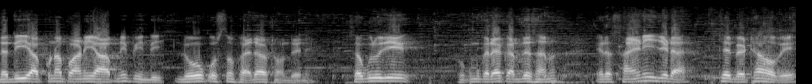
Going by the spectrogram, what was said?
ਨਦੀ ਆਪਣਾ ਪਾਣੀ ਆਪ ਨਹੀਂ ਪੀਂਦੀ, ਲੋਕ ਉਸ ਤੋਂ ਫਾਇਦਾ ਉਠਾਉਂਦੇ ਨੇ। ਸਤਿਗੁਰੂ ਜੀ ਹੁਕਮ ਕਰਿਆ ਕਰਦੇ ਸਨ ਰਸਾਇਣੀ ਜਿਹੜਾ ਇੱਥੇ ਬੈਠਾ ਹੋਵੇ,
